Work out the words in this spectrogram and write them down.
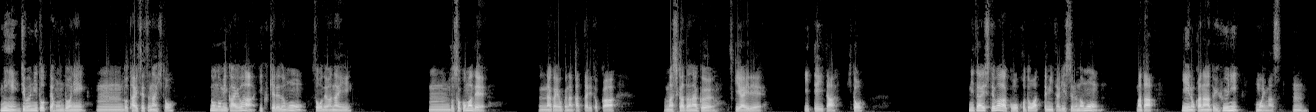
に自分にとって本当に、うーんと大切な人の飲み会は行くけれども、そうではない、うーんとそこまで仲良くなかったりとか、まあ仕方なく付き合いで行っていた人に対しては、こう断ってみたりするのも、またいいのかなというふうに思います。うん。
